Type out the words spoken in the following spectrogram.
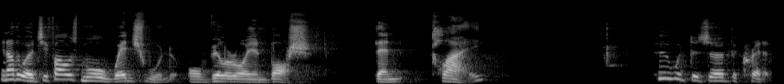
In other words, if I was more Wedgwood or Villeroy and Boch than Clay, who would deserve the credit?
